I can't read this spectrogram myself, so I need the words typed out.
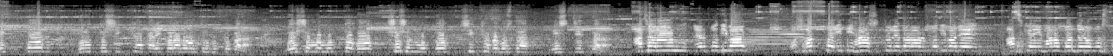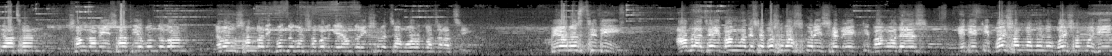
ঐক্যর গুরুত্ব শিক্ষা কারিকুলামে অন্তর্ভুক্ত করা। বৈষম্য মুক্ত ও শোষণমুক্ত শিক্ষা ব্যবস্থা নিশ্চিত করা। আচরণ এর প্রতিবাদ ও সত্য ইতিহাস তুলে ধরার প্রতিবাদে আজকে এই মানববন্ধনে উপস্থিত আছেন সংগ্রামী সাথী বন্ধুগণ এবং সাংবাদিক বন্ধুগণ সকলকে আন্তরিক শুভেচ্ছা মোবারকবাদ জানাচ্ছি। প্রিয় আমরা যেই বাংলাদেশে বসবাস করি সেটা একটি বাংলাদেশ, এটি একটি বৈষম্যমূলক, বৈষম্যহীন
